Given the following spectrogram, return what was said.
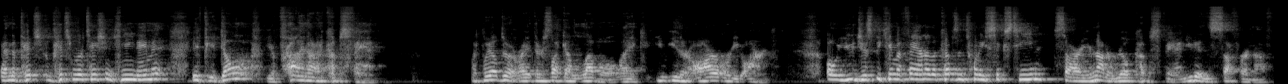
and the pitch, pitching rotation? Can you name it? If you don't, you're probably not a Cubs fan. Like we all do it, right? There's like a level, like you either are or you aren't. Oh, you just became a fan of the Cubs in 2016? Sorry, you're not a real Cubs fan. You didn't suffer enough.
